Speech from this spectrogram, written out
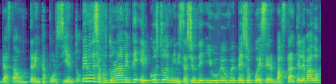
de hasta un 30%. Pero desafortunadamente el costo de administración de IVV peso puede ser bastante elevado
